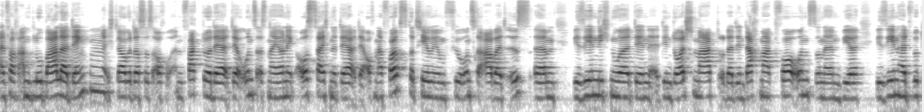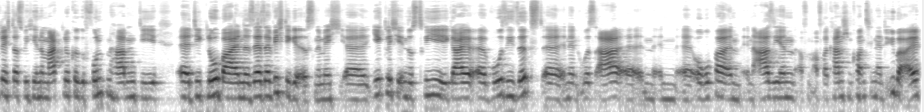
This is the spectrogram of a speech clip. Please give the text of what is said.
einfach am globaler Denken. Ich glaube, das ist auch ein Faktor, der, der uns als Nionic auszeichnet, der, der auch ein Erfolgskriterium für unsere Arbeit ist. Ähm, wir sehen nicht nur den, den deutschen Markt oder den Dachmarkt vor uns, sondern wir, wir sehen halt wirklich, dass wir hier eine Marktlücke gefunden haben, die äh, die global eine sehr, sehr wichtige ist, nämlich äh, jegliche Industrie, egal äh, wo sie sitzt, äh, in den USA, äh, in, in äh, Europa, in, in Asien, auf dem afrikanischen Kontinent, überall,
